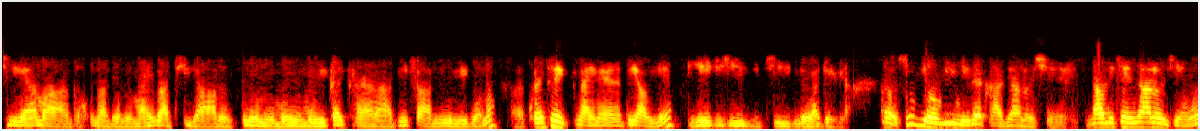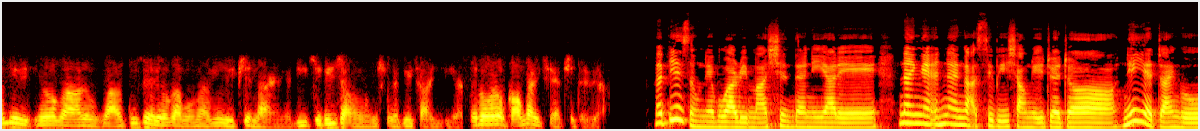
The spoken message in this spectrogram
ခြေကမ်းမှာခုနပြောလို့မိုင်းပါထိတာတို့ခုလိုမျိုးမွေမွေကြိုက်ခံရတာကိစ္စမျိုးတွေပေါ့နော်။ခွဲစိတ်နိုင်တဲ့တယောက်ရဲ့အရေးကြီးကြီးကြီးလိုအပ်တယ်ဗျ။အဲ့တော့ စုပြုံပြီးနေတဲ့ခါကြလို့ရှိရင်နောက်တစ်ချိန်ကြလို့ရှိရင်ဝန်းကျင်ယောဂါတို့ဗာကုသယောဂါပုံစံမျိုးတွေဖြစ်လာရင်ဒီစိတ်ထိဆောင်ဆိုတဲ့ကိစ္စကြီးတွေကတော်တော်တော့ခေါင်းကိုက်ဆရာဖြစ်တယ်ဗျမပြည့်စုံတဲ့ဘဝတွေမှာရှင်သန်နေရတဲ့နိုင်ငံအနှံ့ကစစ်ပေးရှောင်တွေအတွက်တော့နေ့ရက်တိုင်းကို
